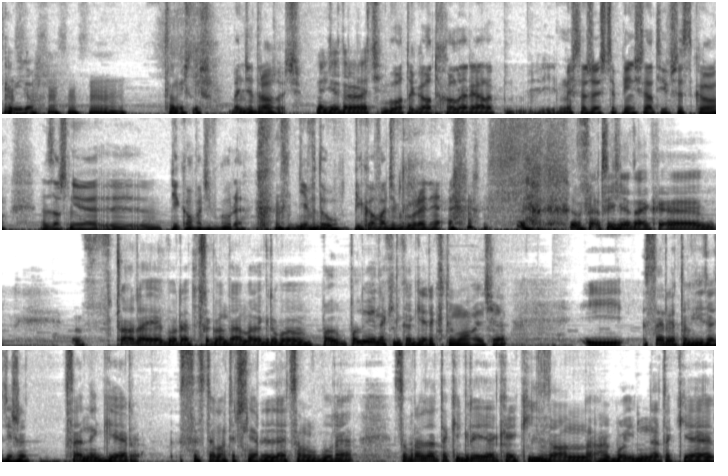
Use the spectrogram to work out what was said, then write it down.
Kamilu, co myślisz? Będzie drożeć. Będzie drożeć? Było tego od cholery, ale myślę, że jeszcze 5 lat i wszystko zacznie y, pikować w górę. nie w dół, pikować w górę, nie? Znaczy się tak. E, wczoraj akurat przeglądałem Allegro, bo pol, poluję na kilka gierek w tym momencie. I serio to widać, że ceny gier systematycznie lecą w górę. Co prawda takie gry jak Killzone albo inne takie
